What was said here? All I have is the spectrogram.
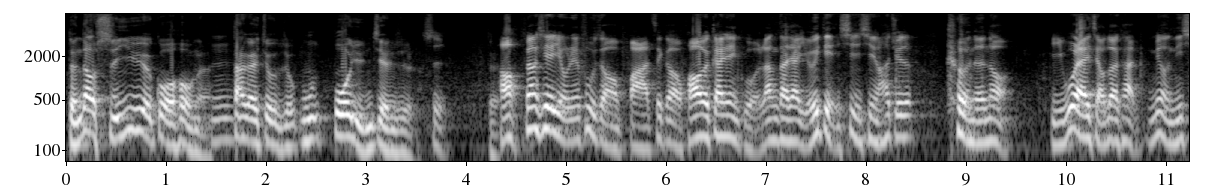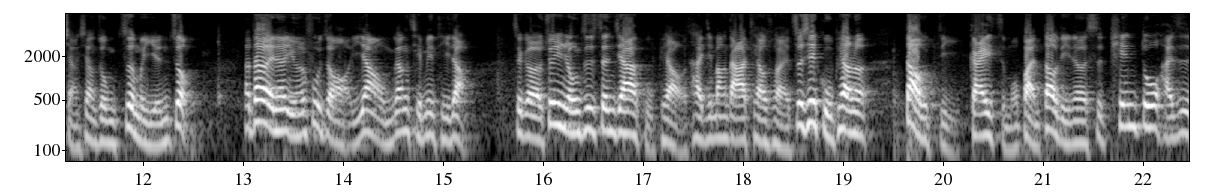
等到十一月过后呢，嗯、大概就是乌拨云见日了。是，对，好，非常谢谢永年副总把这个华为概念股让大家有一点信心，他觉得可能哦，以未来角度来看，没有你想象中这么严重。那当然呢，永年副总一样，我们刚刚前面提到这个最近融资增加的股票，他已经帮大家挑出来，这些股票呢，到底该怎么办？到底呢是偏多还是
